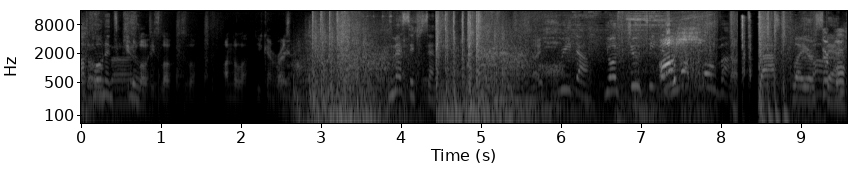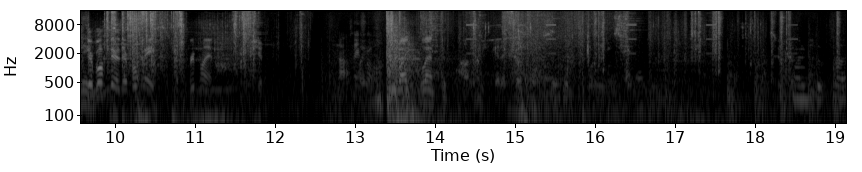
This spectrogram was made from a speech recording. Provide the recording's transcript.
Opponent He's killed. low, he's low, he's low. On the left. You can res him. Message sent. Three down. Your duty is Oh, not over. Last player They're both. standing. They're both there. They're both A. Replant. Not Play play. for well. Spike planted. I'll Get a kill. One, two, four.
